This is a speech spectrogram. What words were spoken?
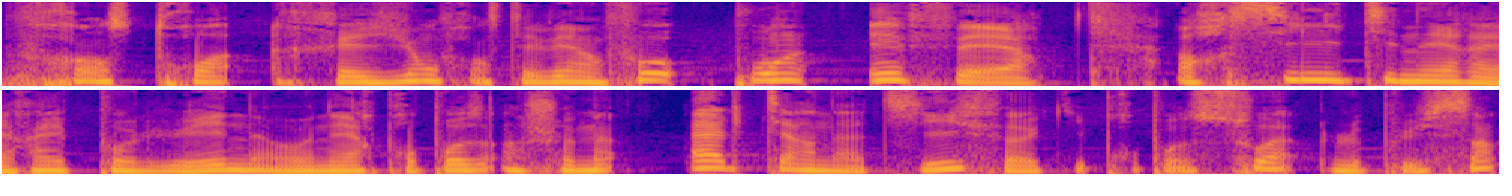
France 3 Région, France TV Info.fr. Alors, si l'itinéraire est pollué, Naoner propose un chemin alternatif euh, qui propose soit le plus sain,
